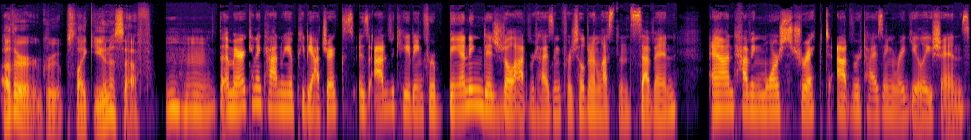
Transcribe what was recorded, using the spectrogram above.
other groups like UNICEF. Mm-hmm. The American Academy of Pediatrics is advocating for banning digital advertising for children less than seven and having more strict advertising regulations.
